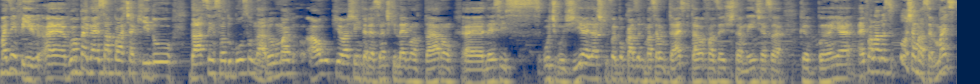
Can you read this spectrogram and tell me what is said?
Mas enfim, é, vamos pegar essa parte aqui do, da ascensão do Bolsonaro. Uma, algo que eu achei interessante que levantaram é, nesses últimos dias, acho que foi por causa de Marcelo Tais, que estava fazendo justamente essa campanha. Aí falaram assim: Poxa, Marcelo, mas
